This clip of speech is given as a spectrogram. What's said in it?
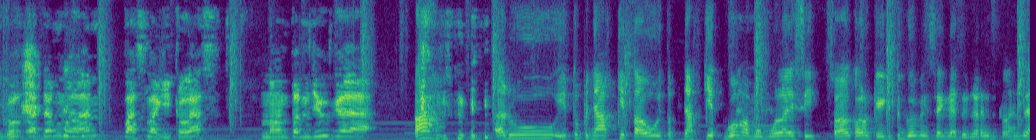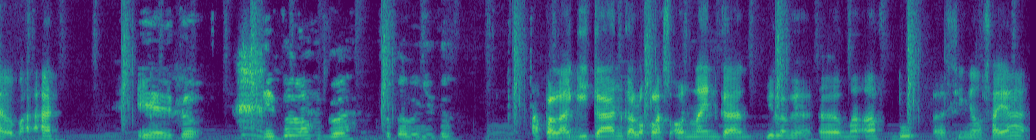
Gue kadang malahan pas lagi kelas nonton juga. Ah aduh itu penyakit tahu itu penyakit. Gue nggak mau mulai sih. Soalnya kalau kayak gitu gue biasanya nggak dengerin kelasnya apaan. Iya itu itulah gue suka begitu apalagi kan kalau kelas online kan bilangnya "Eh, maaf bu eh, sinyal saya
